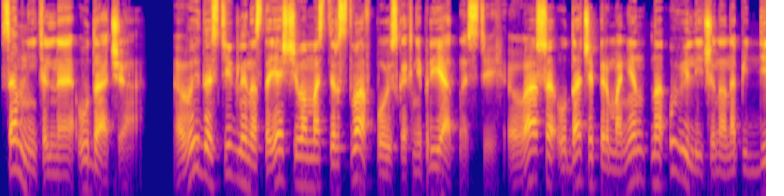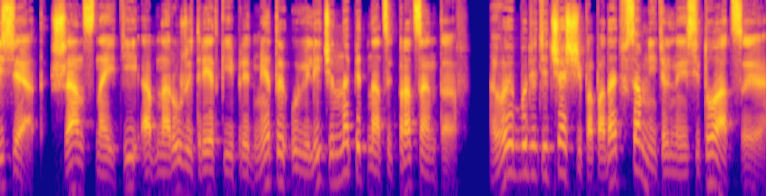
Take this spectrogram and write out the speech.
«Сомнительная удача». Вы достигли настоящего мастерства в поисках неприятностей. Ваша удача перманентно увеличена на 50. Шанс найти, обнаружить редкие предметы увеличен на 15%. Вы будете чаще попадать в сомнительные ситуации.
